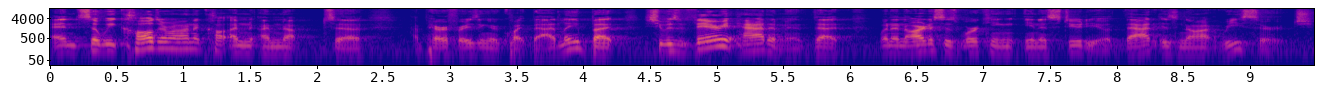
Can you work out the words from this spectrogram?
And so we called her on it. Call, I'm, I'm not. Uh, I'm paraphrasing her quite badly, but she was very adamant that when an artist is working in a studio, that is not research.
